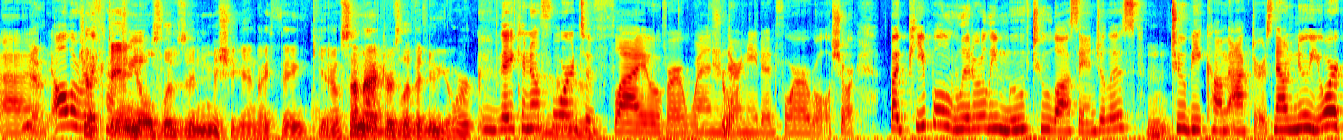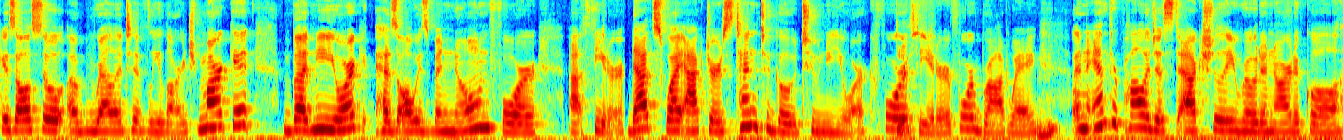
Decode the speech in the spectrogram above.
uh, Yeah. all over Jeff the country. Daniels lives in Michigan, I think. You know, some actors live in New York. They can afford to fly over when Sure. they're needed for a role, sure. But people literally move to Los Angeles to become actors. Now, New York is also a relatively large market, but New York has always been known for uh, theater. That's why actors tend to go to New York for Yes. theater, for Broadway. An anthropologist actually wrote an article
